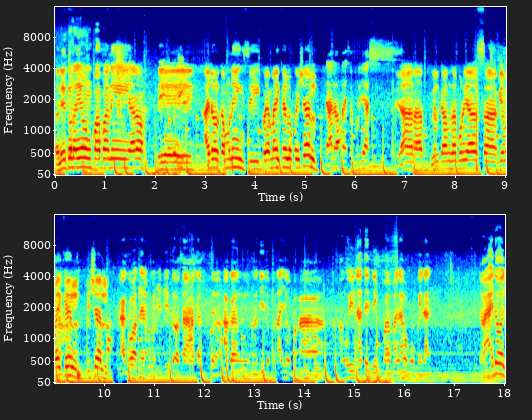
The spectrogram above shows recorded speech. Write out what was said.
nandito na yung papa ni ano, ni Idol Kamuning, si Kuya Michael Official. Dalaw tayo sa Burias. Yan at welcome sa Burias sa Kuya Michael Official. Gagawa tayo ng content dito sa hanggang, hanggang nandito pa tayo. Baka ang uwi natin, hindi ko pa malaman kung kailan. Saka idol,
